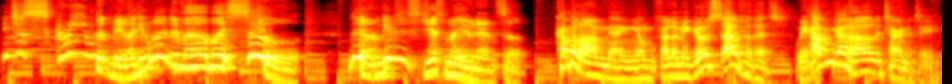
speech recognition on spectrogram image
It just screamed at me like it would devour my soul. No, I'm going to suggest my own answer. Come along then, young fellow me goose, out with it. We haven't got all eternity.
